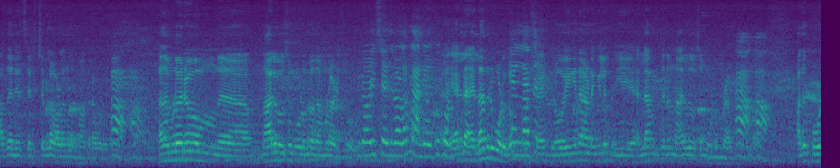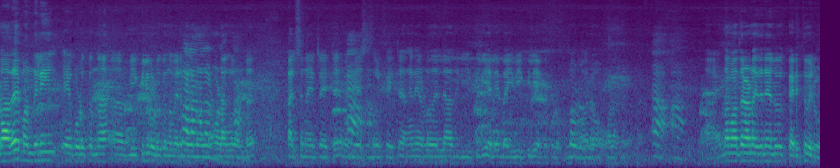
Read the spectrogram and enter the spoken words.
അതനുസരിച്ചുള്ള വളങ്ങൾ മാത്രമേ കൊടുക്കൂ. അത് നമ്മളൊരു നാല് ദിവസം കൂടുമ്പോൾ നമ്മൾ അടിച്ചു കൊടുക്കും ഗ്രോയിങ് സ്റ്റേജിലുള്ള പ്ലാന്റുകൾക്ക് എല്ലാ എല്ലാത്തിനും കൊടുക്കും. പക്ഷേ ഗ്രോയിങ്ങിനാണെങ്കിലും ഈ എല്ലാം ഇതിനും നാല് ദിവസം കൂടുമ്പോഴാണ് അത് കൂടാതെ മന്ത്ലി കൊടുക്കുന്ന വീക്കിലി കൊടുക്കുന്ന മരുന്ന് വളങ്ങളുണ്ട്. കാൽസ്യം നൈട്രേറ്റ് മെഗ്നീഷ്യം സൾഫേറ്റ് അങ്ങനെയുള്ളതെല്ലാം അത് വീക്കിലി അല്ലെങ്കിൽ ബൈ വീക്കിലി ഒക്കെ കൊടുക്കുന്ന ഓരോ വളങ്ങളുണ്ട്. എന്നാൽ മാത്രമാണ് ഇതിനൊരു കരുത്ത് വരുള്ളൂ.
